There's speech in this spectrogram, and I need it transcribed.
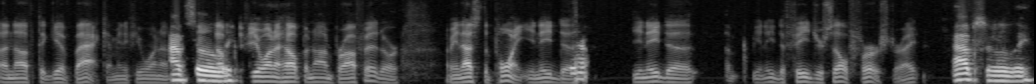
enough to give back. I mean, if you want to absolutely, help, if you want to help a nonprofit, or I mean, that's the point. You need to, yeah. you need to, you need to feed yourself first, right? Absolutely.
